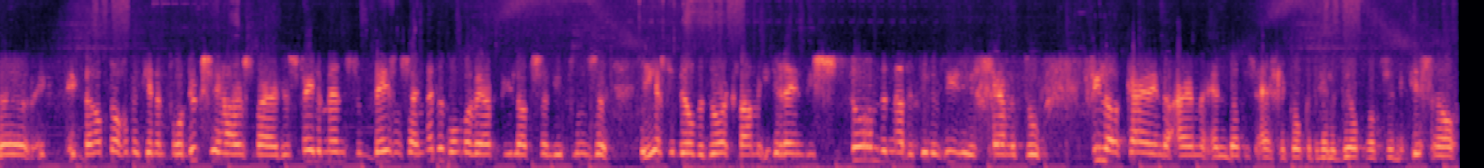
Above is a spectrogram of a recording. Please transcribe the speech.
Uh, ik, ik, ben op het ogenblik in een productiehuis waar dus vele mensen bezig zijn met het onderwerp Pilat Salit. Toen ze de eerste beelden doorkwamen, iedereen die stormde naar de televisieschermen toe, vielen elkaar in de armen. En dat is eigenlijk ook het hele beeld wat ze in Israël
